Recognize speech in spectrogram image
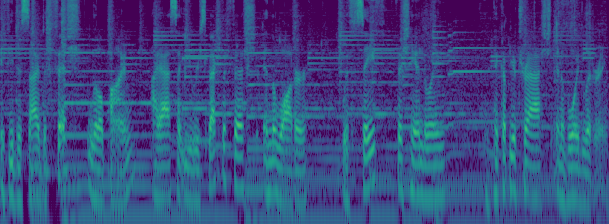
If you decide to fish Little Pine, I ask that you respect the fish in the water with safe fish handling and pick up your trash and avoid littering.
